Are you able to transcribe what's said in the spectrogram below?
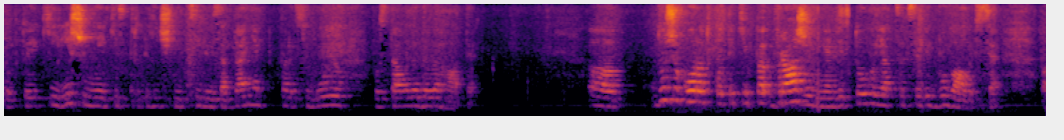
тобто які рішення, які стратегічні цілі і завдання перед собою поставили делегати. Е, Дуже коротко такі враження від того, як це все відбувалося. Е,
